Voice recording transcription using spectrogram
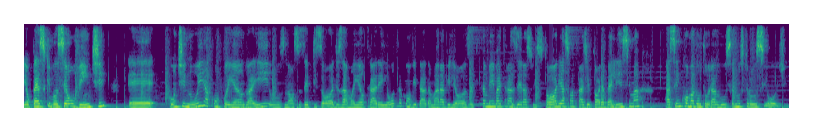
eu peço que você, ouvinte, é, continue acompanhando aí os nossos episódios. Amanhã eu trarei outra convidada maravilhosa que também vai trazer a sua história, a sua trajetória belíssima, assim como a doutora Lúcia nos trouxe hoje.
